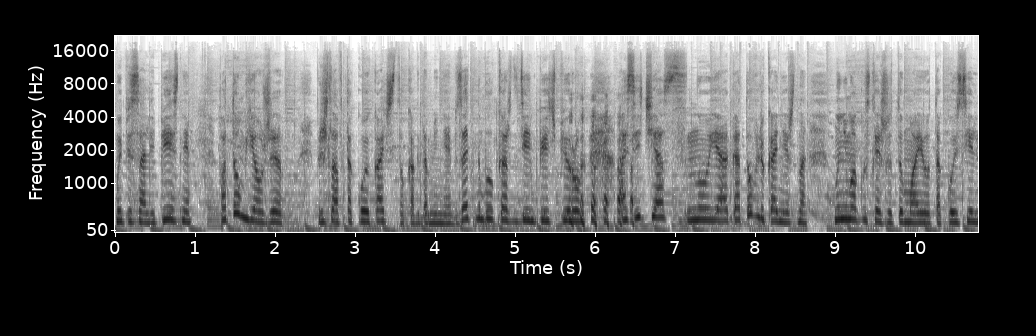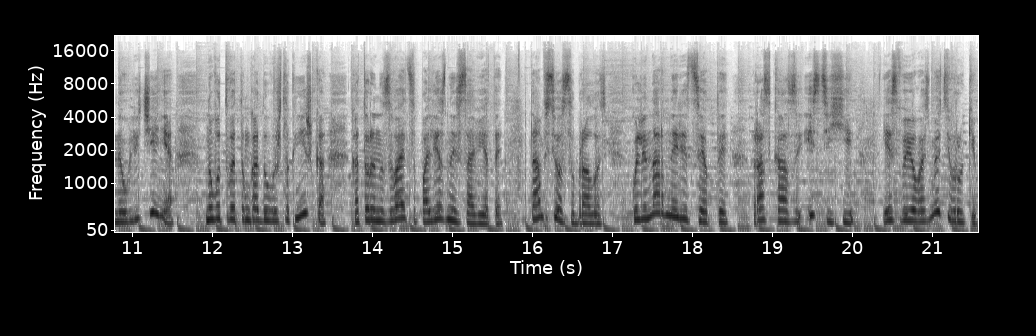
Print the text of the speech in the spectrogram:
Мы писали песни. Потом я уже пришла в такое качество, когда мне не обязательно было каждый день печь пирог. А сейчас, ну, я готовлю, конечно, но не могу сказать, что это мое такое сильное увлечение. Но вот в этом году вышла книжка, которая называется «Полезные советы». Там все собралось кулинарные рецепты, рассказы и стихи. Если вы ее возьмете в руки,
